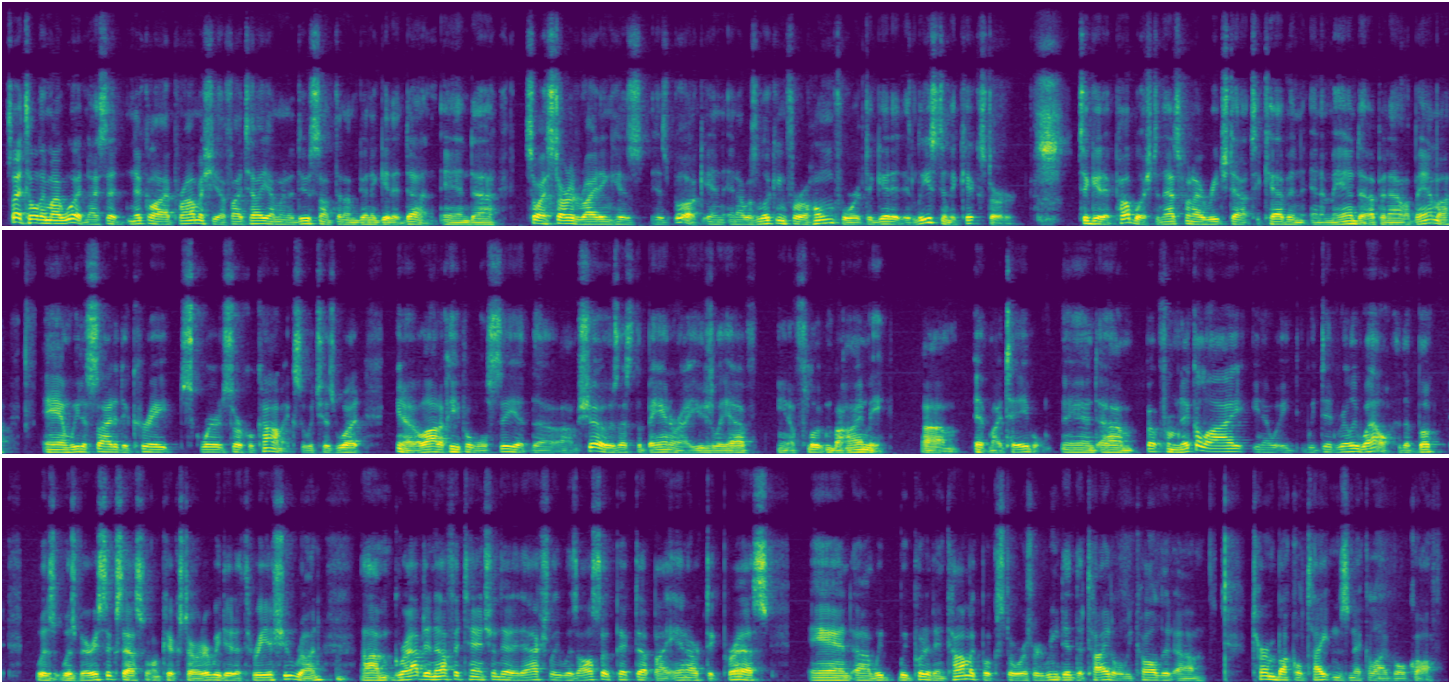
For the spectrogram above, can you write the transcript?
So I told him I would, and I said, Nikolai, I promise you, if I tell you I'm going to do something, I'm going to get it done. And uh, so I started writing his his book, and and I was looking for a home for it to get it at least into Kickstarter, to get it published. And that's when I reached out to Kevin and Amanda up in Alabama, and we decided to create Squared Circle Comics, which is what you know a lot of people will see at the um, shows. That's the banner I usually have, you know, floating behind me um, at my table. And um, but from Nikolai, you know, we, we did really well. The book was was very successful on Kickstarter. We did a three issue run, um, grabbed enough attention that it actually was also picked up by Antarctic Press. And uh, we, we put it in comic book stores. We redid the title. We called it um, Turnbuckle Titans Nikolai Volkoff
